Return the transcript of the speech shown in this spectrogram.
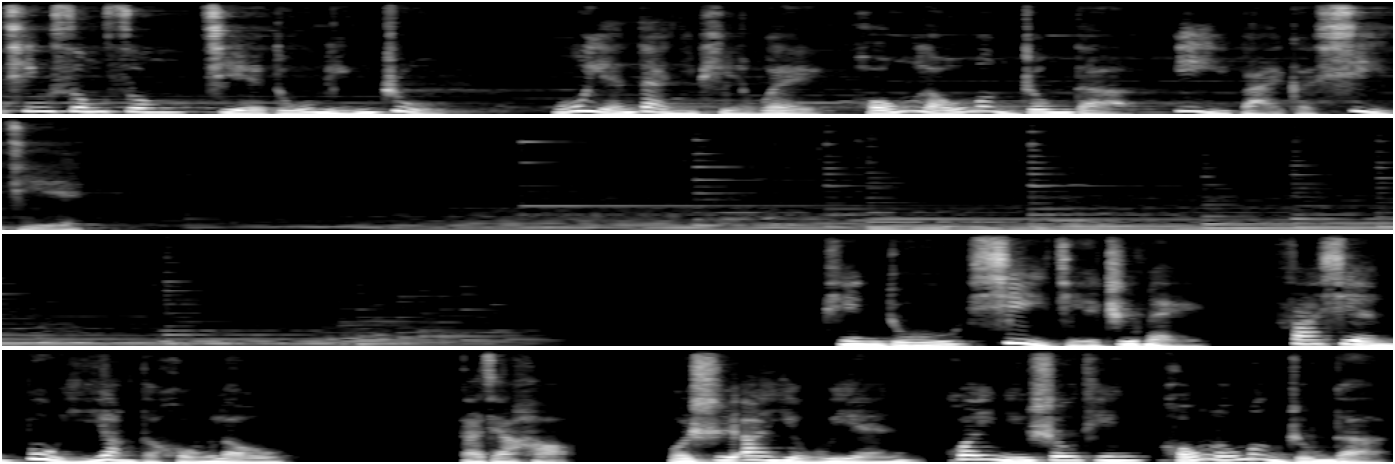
轻松松解读名著，无言带你品味《红楼梦》中的一百个细节。品读细节之美，发现不一样的红楼。大家好，我是暗夜无言，欢迎您收听《红楼梦》中的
